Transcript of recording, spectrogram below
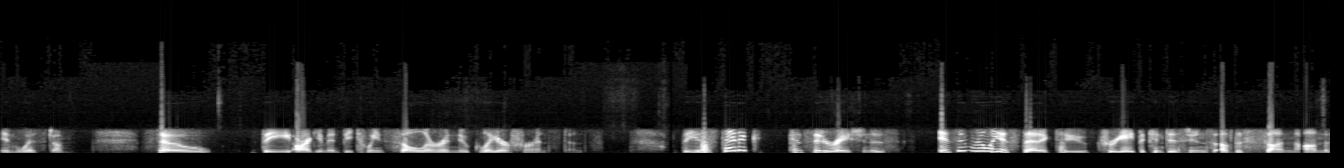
in wisdom. So the argument between solar and nuclear, for instance. The aesthetic consideration is is it really aesthetic to create the conditions of the sun on the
